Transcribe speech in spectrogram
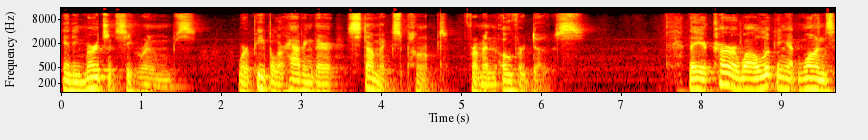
in emergency rooms where people are having their stomachs pumped from an overdose. They occur while looking at one's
